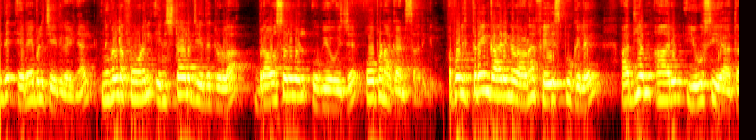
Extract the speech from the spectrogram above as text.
ഇത് എനേബിൾ ചെയ്ത് കഴിഞ്ഞാൽ നിങ്ങളുടെ ഫോണിൽ ഇൻസ്റ്റാൾ ചെയ്തിട്ടുള്ള ബ്രൗസറുകൾ ഉപയോഗിച്ച് ഓപ്പൺ ആക്കാൻ സാധിക്കും. അപ്പോൾ ഇത്രയും കാര്യങ്ങളാണ് ഫേസ്ബുക്കിൽ അധികം ആരും യൂസ് ചെയ്യാത്ത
